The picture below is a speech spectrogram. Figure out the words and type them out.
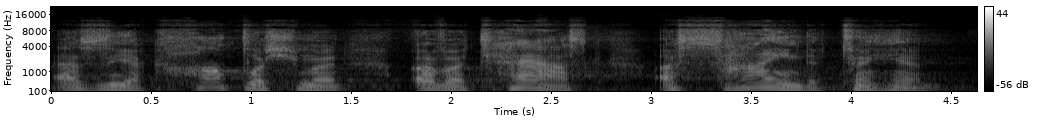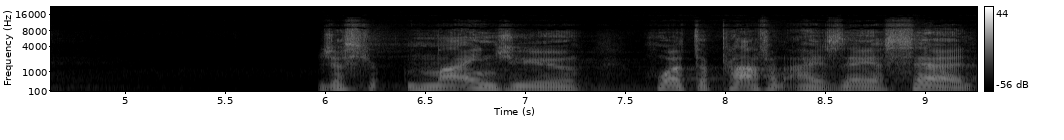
as the accomplishment of a task assigned to him just remind you what the prophet Isaiah said.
